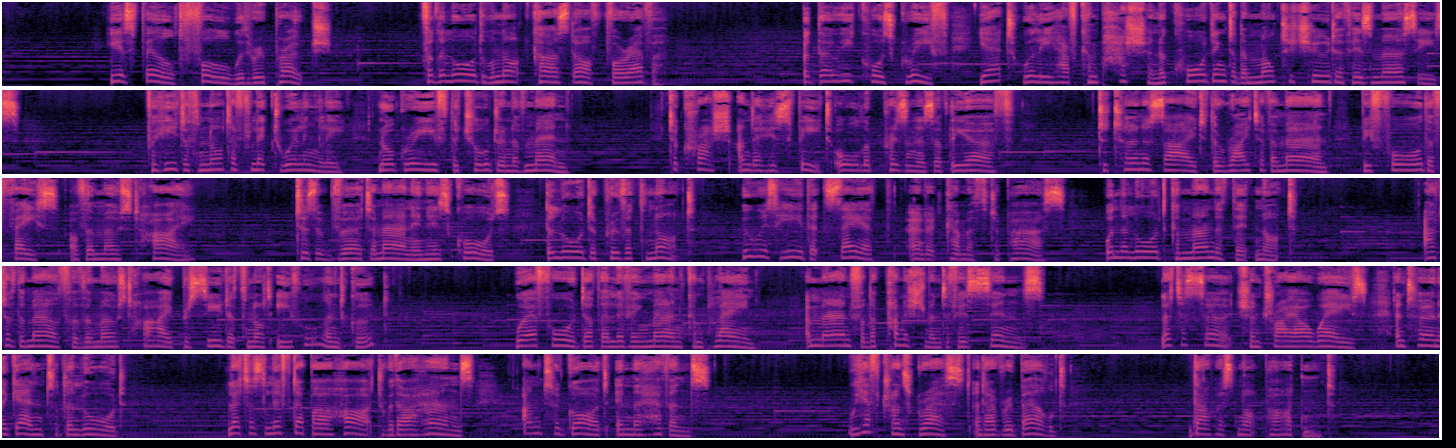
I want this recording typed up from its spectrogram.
He is filled full with reproach. For the Lord will not cast off forever. But though he cause grief, yet will he have compassion according to the multitude of his mercies. For he doth not afflict willingly, nor grieve the children of men, to crush under his feet all the prisoners of the earth, to turn aside the right of a man before the face of the Most High. To subvert a man in his cause, the Lord approveth not. Who is he that saith, and it cometh to pass, when the Lord commandeth it not? Out of the mouth of the Most High proceedeth not evil and good? Wherefore doth a living man complain, a man for the punishment of his sins? Let us search and try our ways, and turn again to the Lord. Let us lift up our heart with our hands unto God in the heavens. We have transgressed and have rebelled. Thou hast not pardoned.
